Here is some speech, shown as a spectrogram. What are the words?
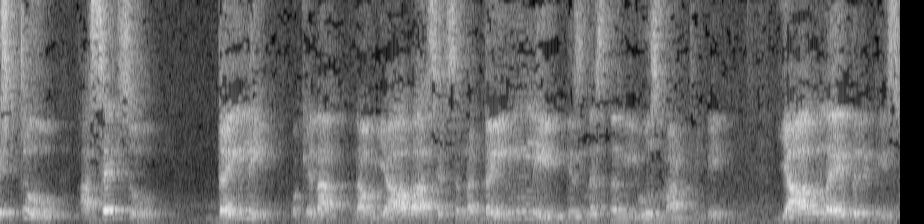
ಎಷ್ಟು ಅಸೆಟ್ಸ್ ಡೈಲಿ ಓಕೆನಾ ನಾವು ಯಾವ ಅಸೆಟ್ಸ್ ಅನ್ನ ಡೈಲಿ ಬಿಸ್ನೆಸ್ನಲ್ಲಿ ಯೂಸ್ ಮಾಡ್ತೀವಿ, ಯಾವ ಲೈಬಿಲಿಟೀಸ್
